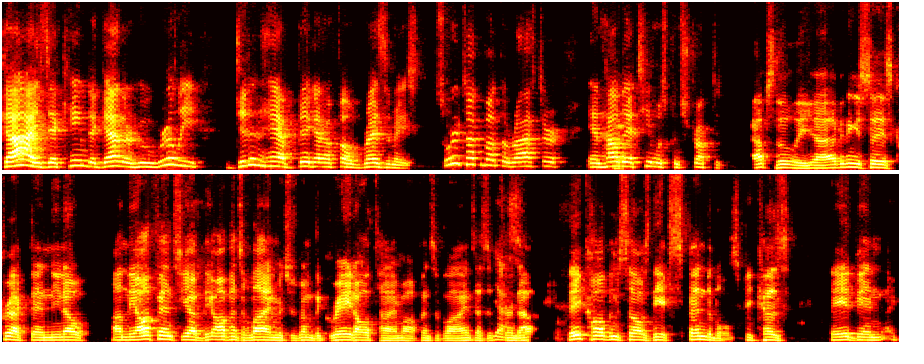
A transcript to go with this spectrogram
guys that came together who really didn't have big NFL resumes. Sort of talk about the roster and how that team was constructed. Absolutely. Yeah, everything you say is correct. And, you know, on the offense, you have the offensive line, which is one of the great all time offensive lines, as it yes. turned out. They called themselves the Expendables because they had been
